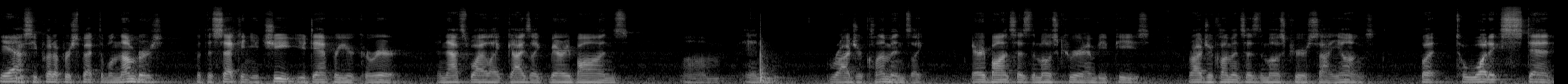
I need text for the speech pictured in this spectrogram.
Yeah. Because he put up respectable numbers, but the second you cheat, you damper your career, and that's why like guys like Barry Bonds, um, and Roger Clemens, like Barry Bonds has the most career MVPs, Roger Clemens has the most career Cy Youngs, but to what extent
